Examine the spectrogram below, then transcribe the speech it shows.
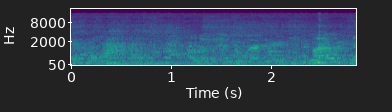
Guess what happens? Aluminum and mercury combine with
